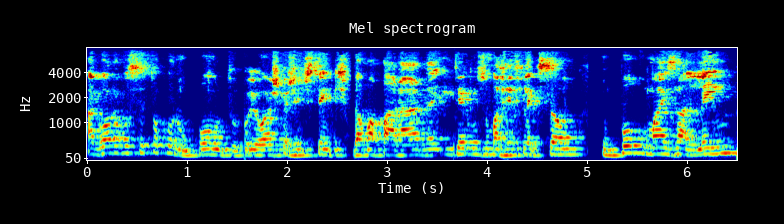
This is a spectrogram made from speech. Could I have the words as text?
Agora você tocou num ponto, eu acho que a gente tem que dar uma parada e termos uma reflexão um pouco mais além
